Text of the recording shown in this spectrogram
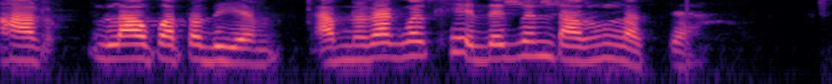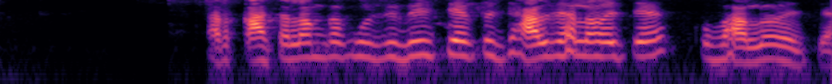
আর লাউ পাতা দিয়ে, আপনারা একবার খেয়ে দেখবেন, দারুণ লাগছে। আর কাঁচা লঙ্কা কুচি দিয়েছি, একটু ঝাল ঝাল হয়েছে, খুব ভালো হয়েছে।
